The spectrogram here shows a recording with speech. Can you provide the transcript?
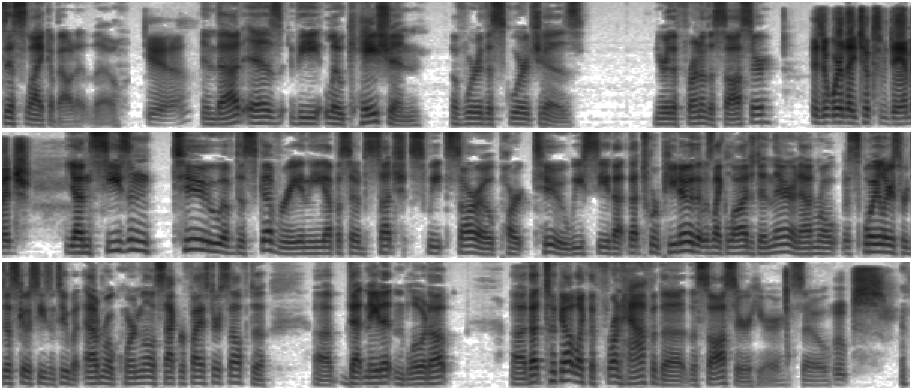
dislike about it though. Yeah. and that is the location of where the scorch is near the front of the saucer Is it where they took some damage? yeah in season two of discovery in the episode such sweet sorrow part two we see that that torpedo that was like lodged in there and admiral spoilers for disco season two but admiral cornwell sacrificed herself to uh, detonate it and blow it up uh, that took out like the front half of the the saucer here so Oops.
